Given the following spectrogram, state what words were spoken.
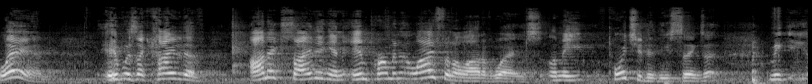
land. It was a kind of unexciting and impermanent life in a lot of ways. Let me point you to these things. I mean,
